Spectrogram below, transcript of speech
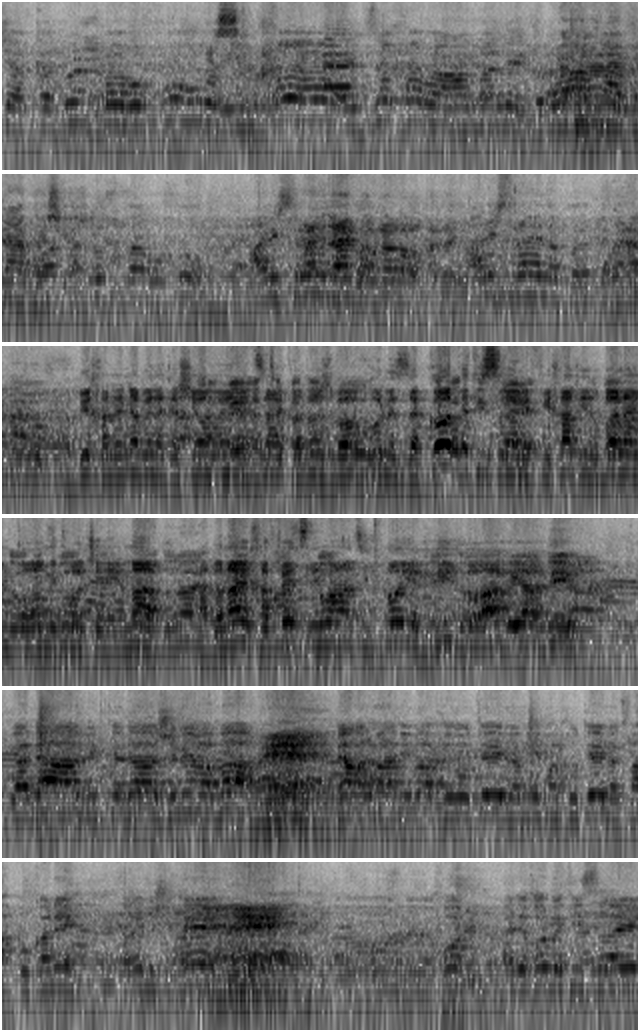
שהקדוש ברוך הוא ימחה את זכר העמלק. לא אנחנו, הקדוש ברוך הוא. על ישראל על הבא. רבי חנניה בן הקשה אומר, רצה הקדוש ברוך הוא לזכות את ישראל, לפיכך ירבה להם תורה ומצוות שנאמר, אדוני חפץ למען צדקו יגדיל תורה ויאדיר. גדל והתקדש שמי רבה, ועל מה דיבר חירותי וימליך מלכותי ויצמח פורקני, דברים משיחי, ויכול, עד יכול בית ישראל,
